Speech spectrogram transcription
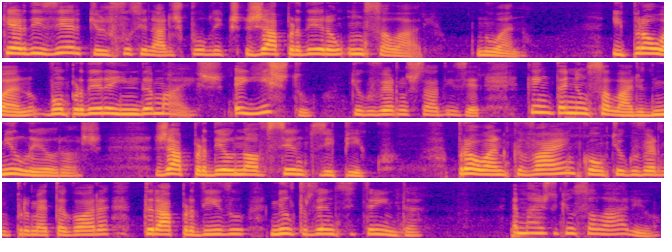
Quer dizer que os funcionários públicos já perderam um salário no ano. E para o ano vão perder ainda mais. É isto que o Governo está a dizer. Quem tem um salário de mil euros já perdeu 900 e pico. Para o ano que vem, com o que o governo promete agora, terá perdido 1.330. É mais do que um salário.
